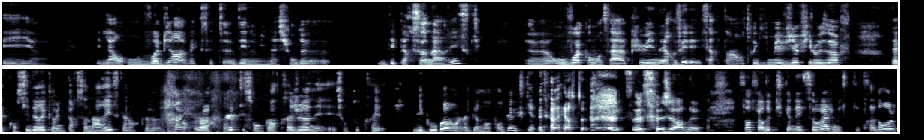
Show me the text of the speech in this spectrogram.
et là, on voit bien avec cette dénomination de des personnes à risque. Euh, on voit comment ça a pu énerver certains entre guillemets vieux philosophes d'être considérés comme une personne à risque alors que leur ils sont encore très jeunes et surtout très vigoureux. On l'a bien entendu, ce qu'il y avait derrière ce, genre de, sans faire de psychanalyse sauvage, mais c'était très drôle.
